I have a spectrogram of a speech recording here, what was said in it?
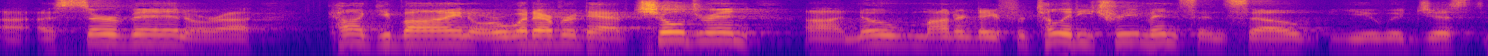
uh, a servant or a concubine or whatever to have children. Uh, no modern day fertility treatments, and so you would just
